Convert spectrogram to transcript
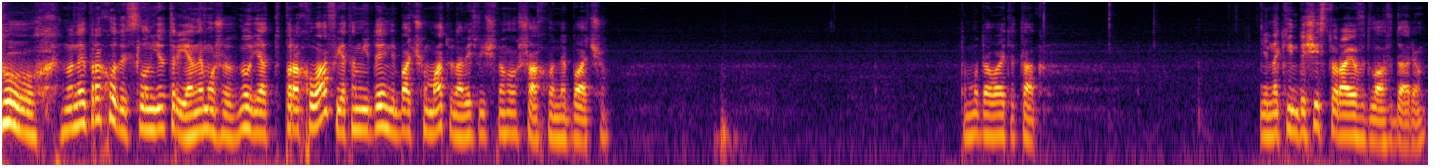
Фух, ну не проходить слон Е3, я не можу. Ну, я порахував, я там ніде не бачу мату, навіть вічного шаху не бачу. Тому давайте так. І на кінь d6 тура f2 вдарю.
